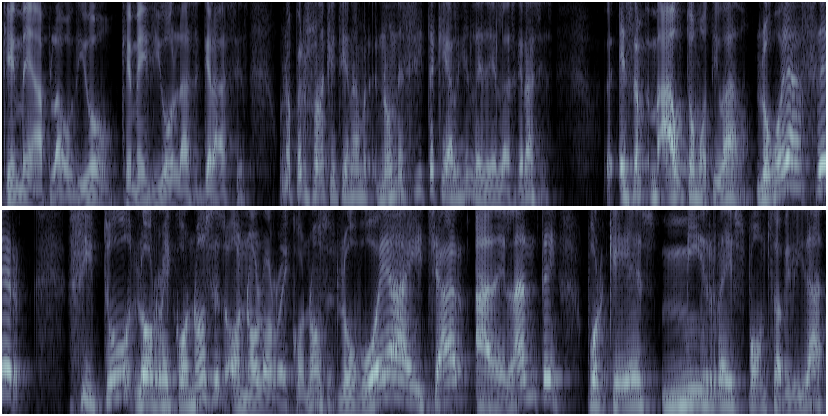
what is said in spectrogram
Que me aplaudió, que me dio las gracias. Una persona que tiene hambre no necesita que alguien le dé las gracias. Es automotivado. Lo voy a hacer si tú lo reconoces o no lo reconoces. Lo voy a echar adelante porque es mi responsabilidad.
